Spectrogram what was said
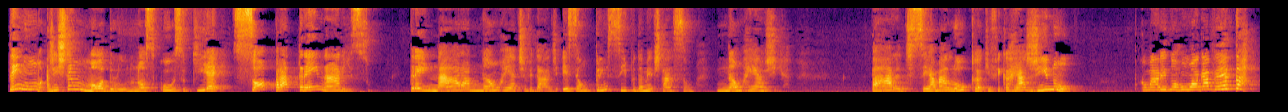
Tem um, a gente tem um módulo no nosso curso que é só para treinar isso. Treinar a não reatividade. Esse é um princípio da meditação, não reagir. Para de ser a maluca que fica reagindo. Porque o marido não arrumou a gaveta.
